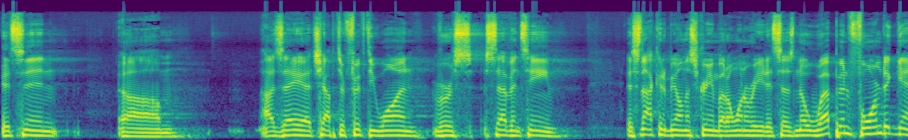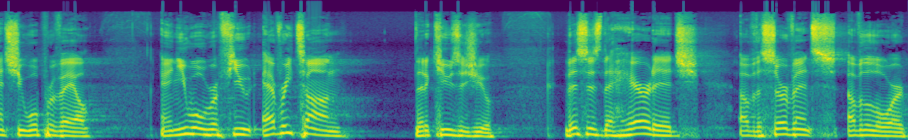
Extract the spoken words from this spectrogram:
It's in um, Isaiah chapter 51, verse 17. It's not going to be on the screen, but I want to read it. It says, No weapon formed against you will prevail, and you will refute every tongue that accuses you. This is the heritage of the servants of the Lord,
